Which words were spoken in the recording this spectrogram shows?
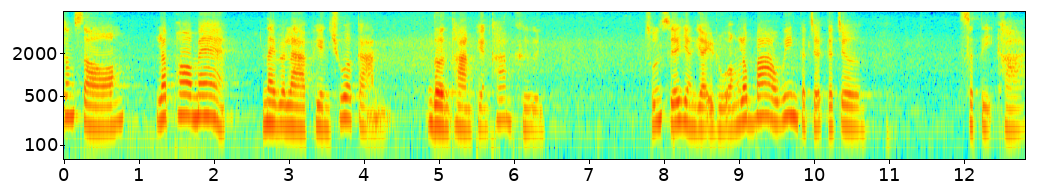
ทั้งสอง และพ่อแม่ในเวลาเพียงชั่วการเดินทางเพียงข้ามคืน สูญเสียอย่างใหญ่หลวงแล้วบ้าวิ่งกระเจิดกระเจิง สติขาด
